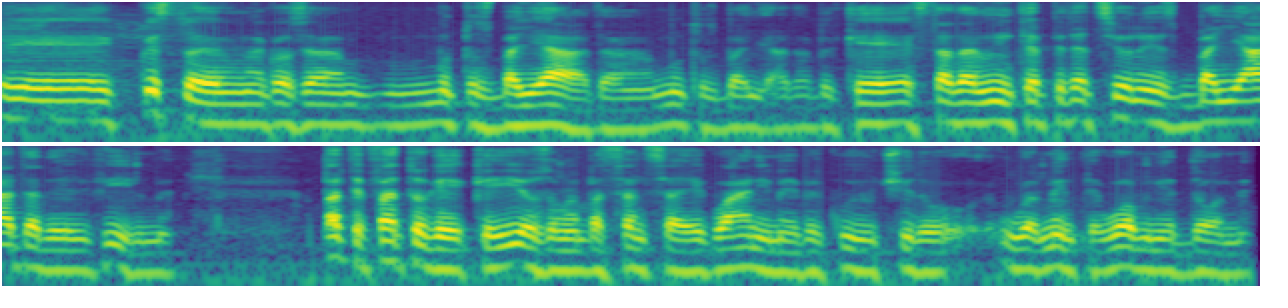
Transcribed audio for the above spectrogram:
E questa è una cosa molto sbagliata, molto sbagliata, perché è stata un'interpretazione sbagliata del film. A parte il fatto che, che, io sono abbastanza equanime, per cui uccido ugualmente uomini e donne,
